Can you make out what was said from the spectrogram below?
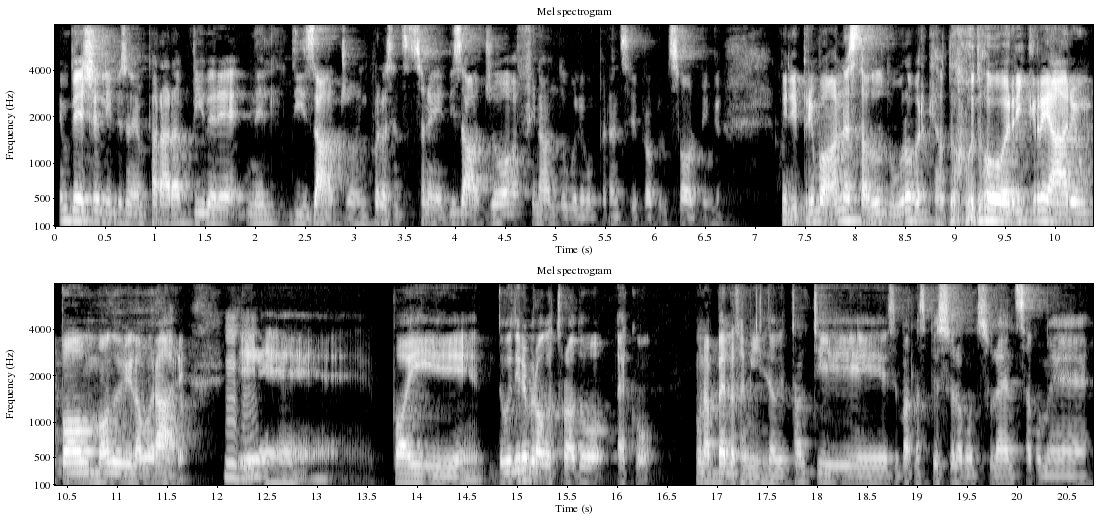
Invece lì bisogna imparare a vivere nel disagio, in quella sensazione di disagio, affinando quelle competenze di problem solving. Quindi il primo anno è stato duro perché ho dovuto ricreare un po' un modo di lavorare. Mm-hmm. Poi devo dire però che ho trovato, ecco, una bella famiglia, che tanti si parla spesso della consulenza come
